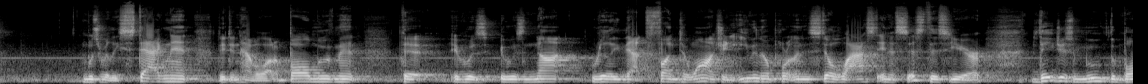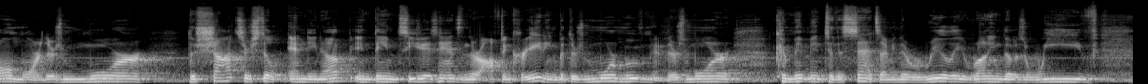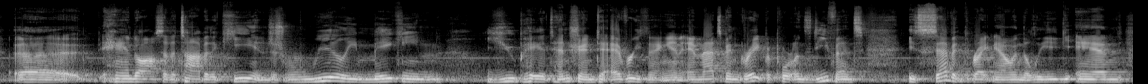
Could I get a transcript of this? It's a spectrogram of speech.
was really stagnant. They didn't have a lot of ball movement. That it was it was not really that fun to watch. And even though Portland is still last in assists this year, they just move the ball more. There's more. The shots are still ending up in Dame CJ's hands, and they're often creating, but there's more movement. There's more commitment to the sets. I mean, they're really running those weave uh, handoffs at the top of the key and just really making you pay attention to everything. And, and that's been great. But Portland's defense is seventh right now in the league. And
